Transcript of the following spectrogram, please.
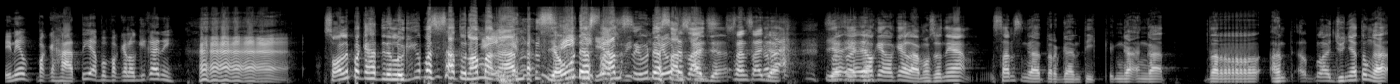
Ini pakai hati apa pakai logika nih? soalnya pakai hati dan logika pasti satu nama kan Iya sih, ya udah iya sih. sih udah Ya udah Suns Suns, aja Suns aja. Karena- Suns ya, ya, aja. oke oke lah maksudnya Suns nggak terganti nggak nggak ter hent- lajunya tuh nggak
